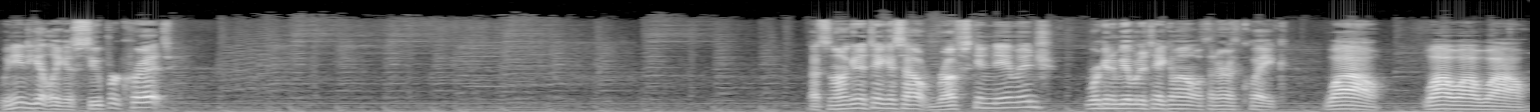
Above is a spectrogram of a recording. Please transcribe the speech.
We need to get, like, a super crit. That's not going to take us out rough skin damage. We're going to be able to take him out with an Earthquake. Wow. Wow, wow, wow.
